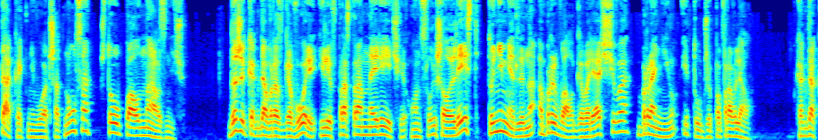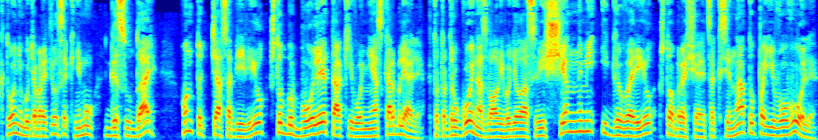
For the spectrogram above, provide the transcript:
так от него отшатнулся, что упал навзничь. Даже когда в разговоре или в пространной речи он слышал лесть, то немедленно обрывал говорящего, бронил и тут же поправлял. Когда кто-нибудь обратился к нему «государь», он тотчас объявил, чтобы более так его не оскорбляли. Кто-то другой назвал его дела священными и говорил, что обращается к Сенату по его воле.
